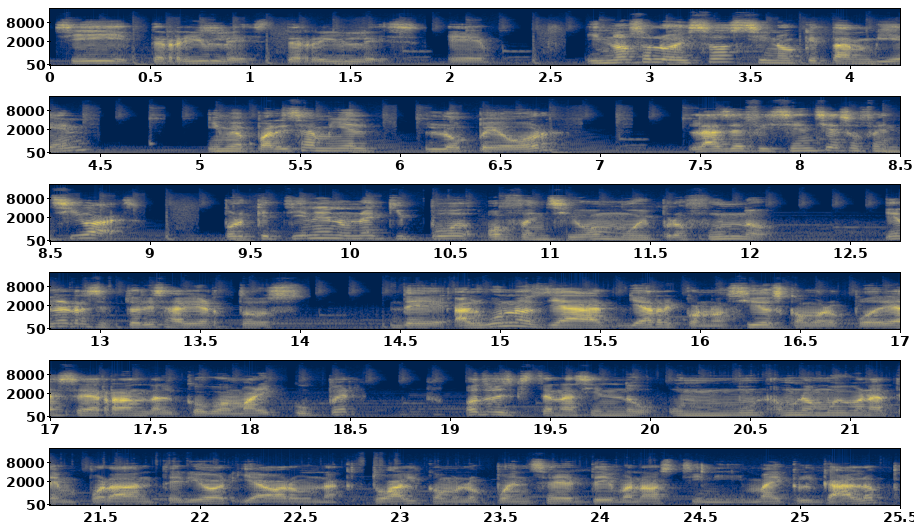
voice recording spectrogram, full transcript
Sí, terribles, terribles. Eh, y no solo eso, sino que también, y me parece a mí el, lo peor, las deficiencias ofensivas. Porque tienen un equipo ofensivo muy profundo. Tienen receptores abiertos de algunos ya, ya reconocidos como lo podría ser Randall Cobo o Mari Cooper. Otros que están haciendo una muy buena temporada anterior y ahora una actual como lo pueden ser Dave Austin y Michael Gallup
